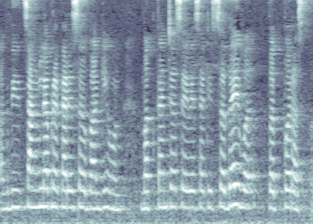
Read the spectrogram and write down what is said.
अगदी चांगल्या प्रकारे सहभाग घेऊन भक्तांच्या सेवेसाठी सदैव तत्पर असतं.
